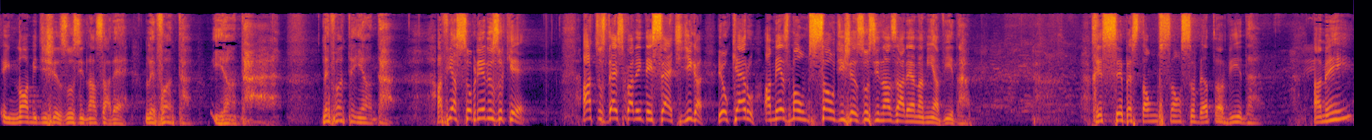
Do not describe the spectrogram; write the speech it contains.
em nome de Jesus de Nazaré. Levanta e anda. Levanta e anda. Havia sobre eles o que? Atos 10, 47. Diga, eu quero a mesma unção de Jesus de Nazaré na minha vida. Receba esta unção sobre a tua vida. Amém?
